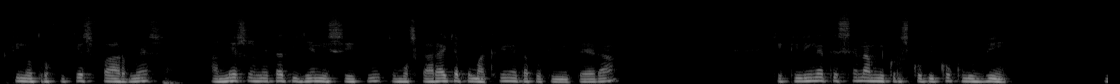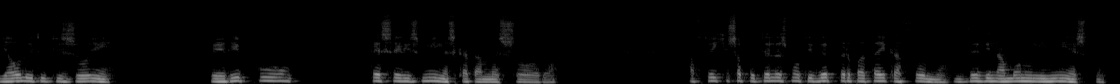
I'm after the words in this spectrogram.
κτηνοτροφικές φάρμες, αμέσως μετά τη γέννησή του, το μοσχαράκι απομακρύνεται από τη μητέρα και κλείνεται σε ένα μικροσκοπικό κλουβί για όλη του τη ζωή, περίπου τέσσερις μήνες κατά μέσο όρο. Αυτό έχει ως αποτέλεσμα ότι δεν περπατάει καθόλου, δεν δυναμώνουν οι μύες του.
